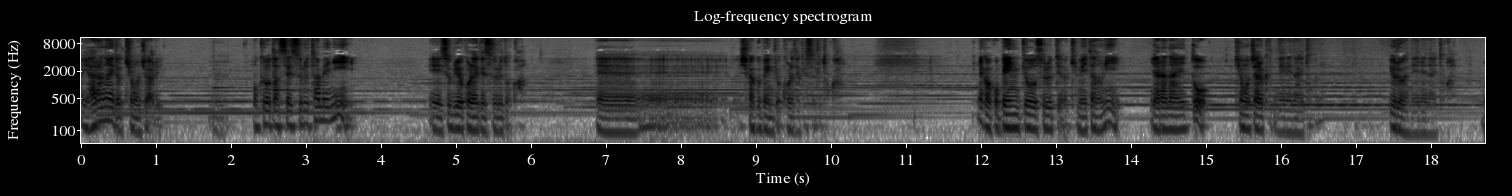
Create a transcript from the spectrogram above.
うん。やらないと気持ち悪い。うん、目標達成するために、えー、素振りをこれだけするとか、えー、資格勉強これだけするとか。なんかこう勉強するっていうのを決めたのに、やらないと気持ち悪くて寝れないとかね。夜が寝れないとか。う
